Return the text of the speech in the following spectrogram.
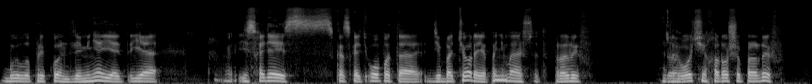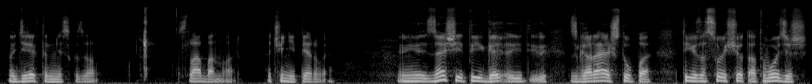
было прикольно. Для меня, я, я исходя из, как сказать, опыта дебатера, я понимаю, что это прорыв. Да. Это очень хороший прорыв. Но директор мне сказал, слабо, Анвар. А что не первое? И, знаешь, и ты, и ты сгораешь тупо. Ты за свой счет отвозишь,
